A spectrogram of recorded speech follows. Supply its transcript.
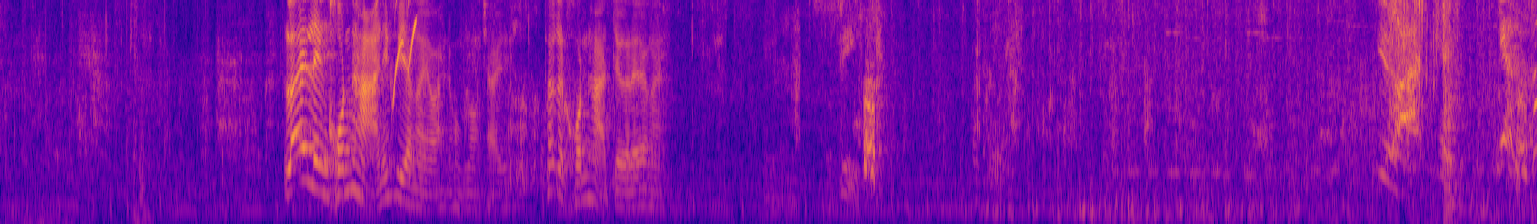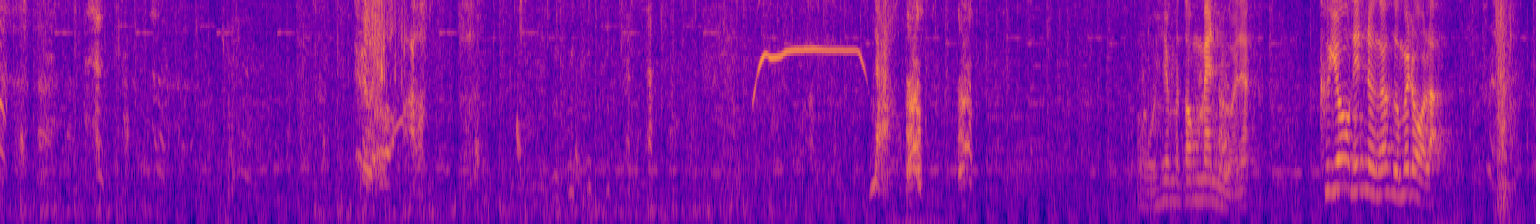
แล้วไอ้เล็งค้นหานี่คือยังไงวะ เดี๋ยวผมลองใช้ดิ ถ้าเกิดค้นหาเจอได้ยังไง Seek. ต้องแม่นอยู่อเนี่ย คือโยกนิดนึงก็คือไม่โดนละ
